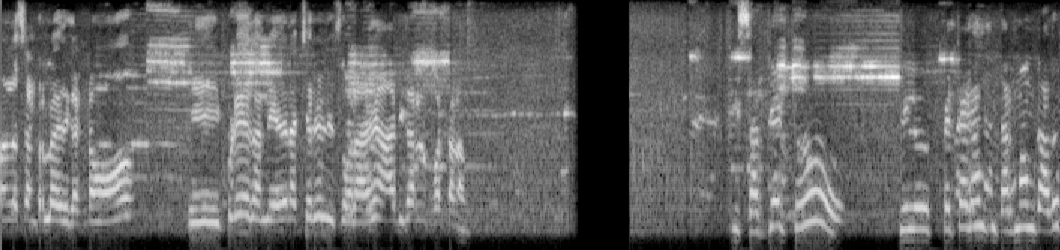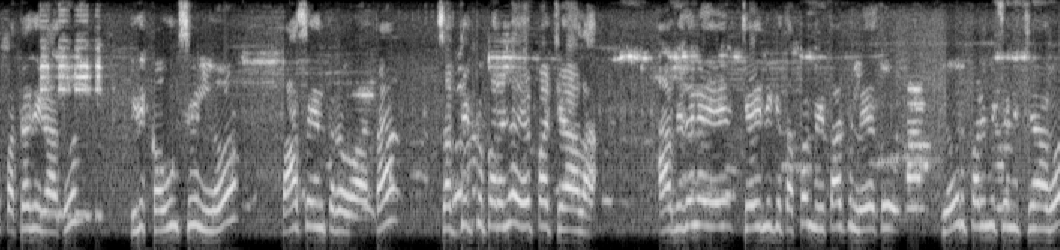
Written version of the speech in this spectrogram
మళ్ళీ సెంటర్లో ఇది కట్టడం ఈ ఇప్పుడే దాన్ని ఏదైనా చర్యలు తీసుకోవాలని అధికారులు కొట్టడం ఈ సబ్జెక్టు వీళ్ళు పెట్టడం ధర్మం కాదు పద్ధతి కాదు. ఇది కౌన్సిల్లో పాస్ అయిన తర్వాత సబ్జెక్టు పరంగా ఏర్పాటు చేయాలా? ఆ విధంగా ఏ- చేయనీకి తప్ప మిగతాకు లేదు. ఎవరు పర్మిషన్ ఇచ్చినారో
